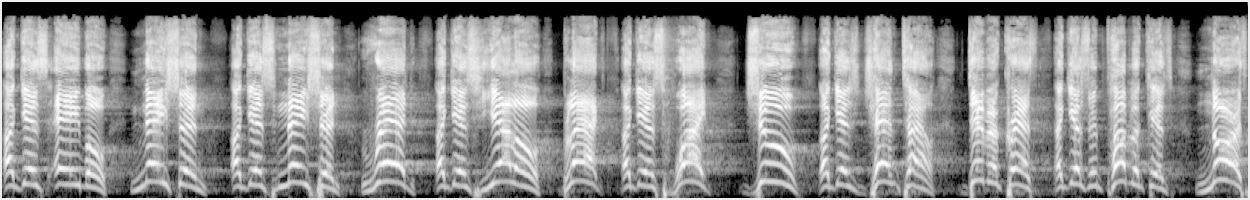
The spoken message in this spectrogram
against Abel, nation against nation, red against yellow, black against white, Jew against Gentile, Democrats against Republicans, North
